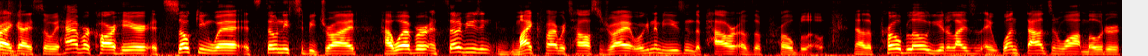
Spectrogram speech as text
All right guys, so we have our car here. It's soaking wet. It still needs to be dried. However, instead of using microfiber towels to dry it, we're gonna be using the power of the ProBlow. Now the ProBlow utilizes a 1000 watt motor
